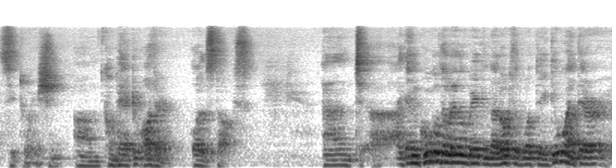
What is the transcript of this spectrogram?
situation um, compared to other oil stocks. And uh, I then Googled a little bit and I looked at what they do and they're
